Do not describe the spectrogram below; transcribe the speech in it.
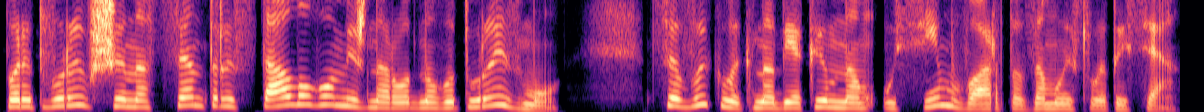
перетворивши нас центри сталого міжнародного туризму? Це виклик, над яким нам усім варто замислитися.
